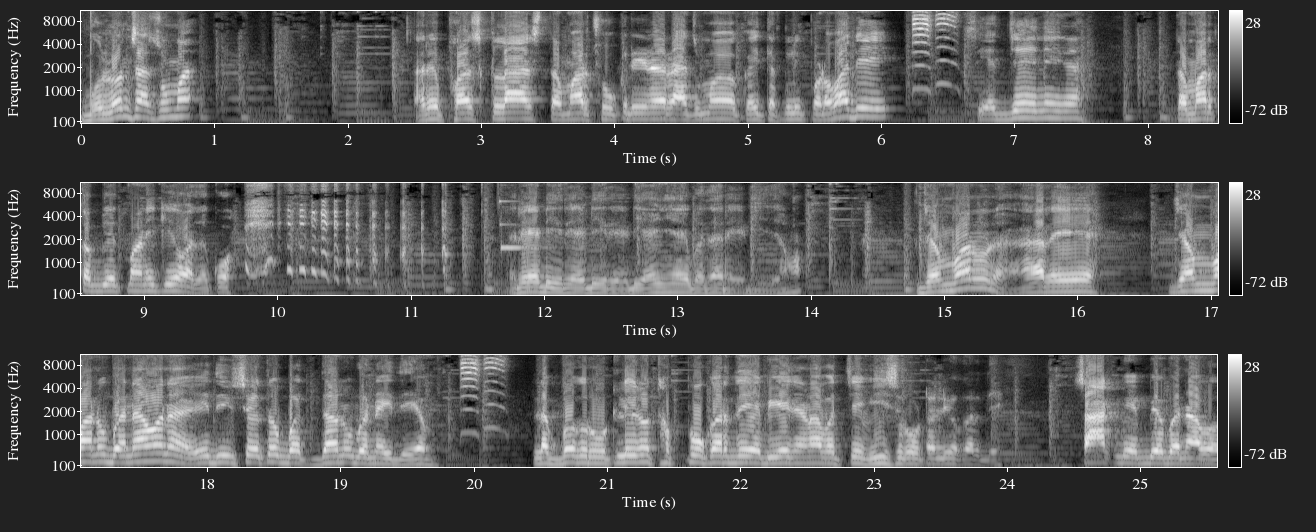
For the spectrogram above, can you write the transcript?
બોલો ને સાસુમાં. અરે ફર્સ્ટ ક્લાસ તમાર છોકરીના રાજમાં કઈ તકલીફ પડવા દે? સેજે નહીં તમારી તબિયત પાણી કેવા છે કો? રેડી રેડી રેડી અહીંયા બધા રેડી છે હો. જમવાનું ને? અરે જમવાનું બનાવો ને એ દિવસે તો બધાનું બનાવી દે એમ. લગભગ રોટલીનો થપ્પો કરી દે બે જણા વચ્ચે વીસ રોટલીઓ કરી દે. શાક બે બે બનાવો.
